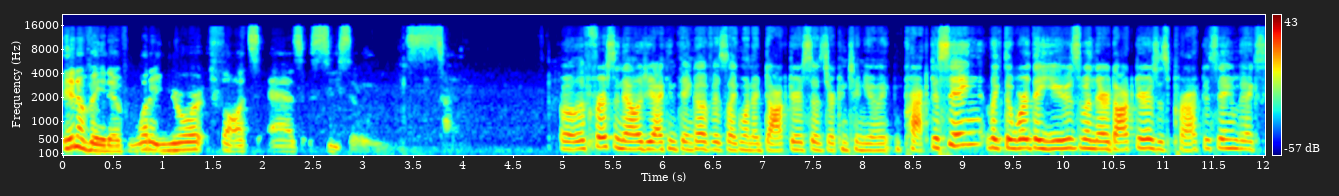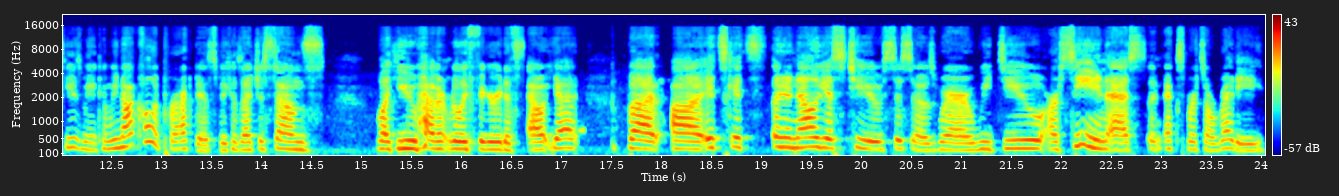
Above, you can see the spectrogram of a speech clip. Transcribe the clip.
innovative? What are your thoughts as CISOs? Well, the first analogy I can think of is like when a doctor says they're continuing practicing. Like the word they use when they're doctors is practicing. But excuse me, can we not call it practice because that just sounds like you haven't really figured it out yet. But uh, it's it's an analogous to CISOs where we do are seen as experts already,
